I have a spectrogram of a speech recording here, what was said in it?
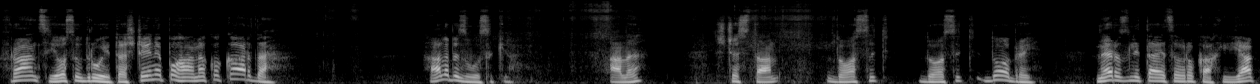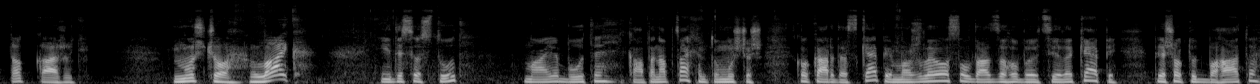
Франц Йосиф II. Та ще й непогана кокарда. Але без вусиків. Але ще стан досить досить добрий. Не розлітається в руках, як то кажуть. Ну що, лайк. І десь ось тут має бути капен апцахен, тому що ж кокарда з кепі, можливо, солдат загубив ціле кепі. Пляшок тут багато,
